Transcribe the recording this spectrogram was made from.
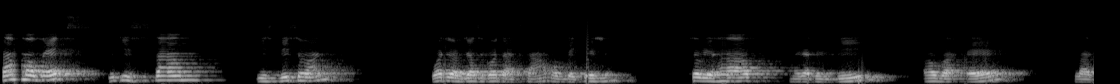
sum of x, which is sum is this one, what we have just got as sum of the equation. So we have negative b over a plus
